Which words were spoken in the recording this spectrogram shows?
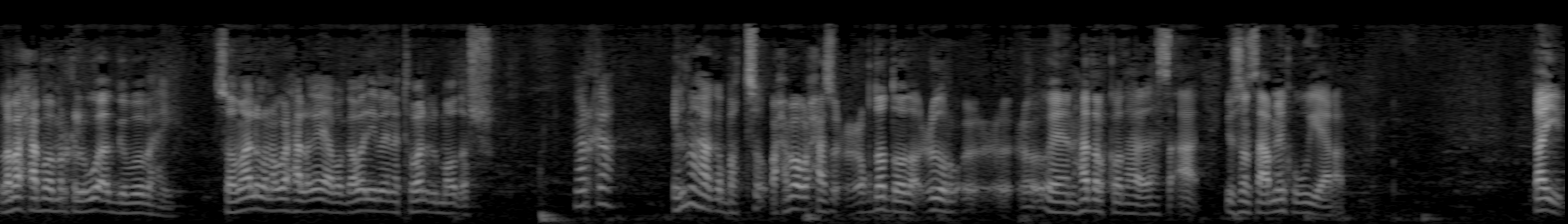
Laba xabo marka lagu agaboobahaya soomaaliguna waxaa laga yaaba gabadhiiba inay toban ilmood dhasho marka ilmahaaga badso waxba waxaas cuqdadooda cudur hadalkooda yuusan saamayn kugu yeelan. Ayib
